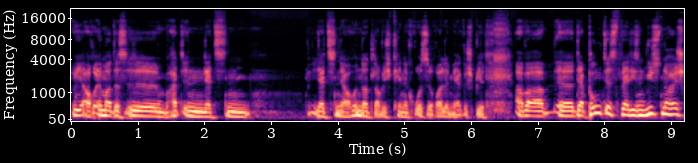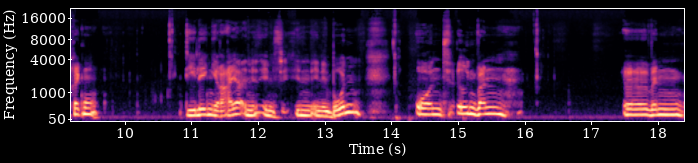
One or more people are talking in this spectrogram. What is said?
wie auch immer, das äh, hat in den letzten letzten Jahrhundert, glaube ich, keine große Rolle mehr gespielt. Aber äh, der Punkt ist, bei diesen Wüstenheuschrecken, die legen ihre Eier in, in, in, in den Boden und irgendwann, äh, wenn,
